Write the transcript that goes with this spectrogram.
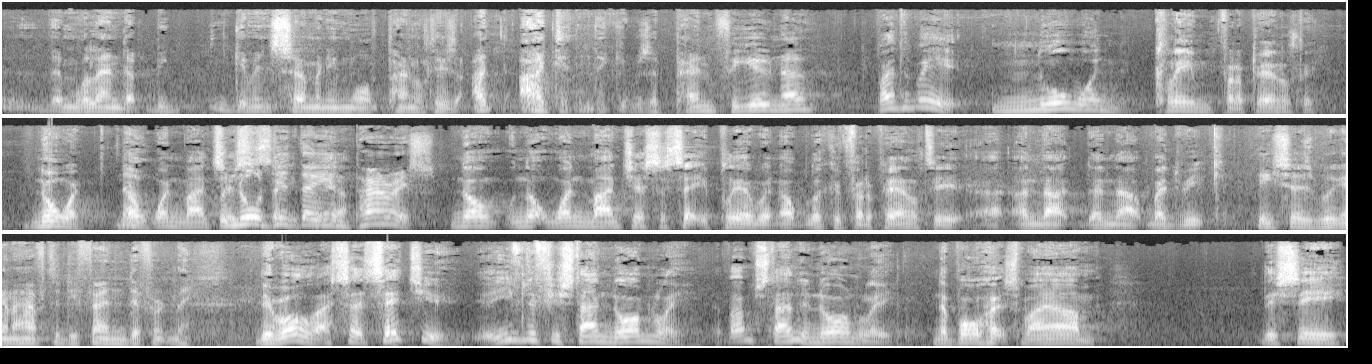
then we'll end up be giving so many more penalties. I, I didn't think it was a pen for you, no? By the way, no one claimed for a penalty. No one. No, Not one but Manchester nor City did they player. in Paris. No, not one Manchester City player went up looking for a penalty uh, in that, in that midweek. He says we're going to have to defend differently. They will. What I said to you. Even if you stand normally, if I'm standing normally and the ball hits my arm, they say,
